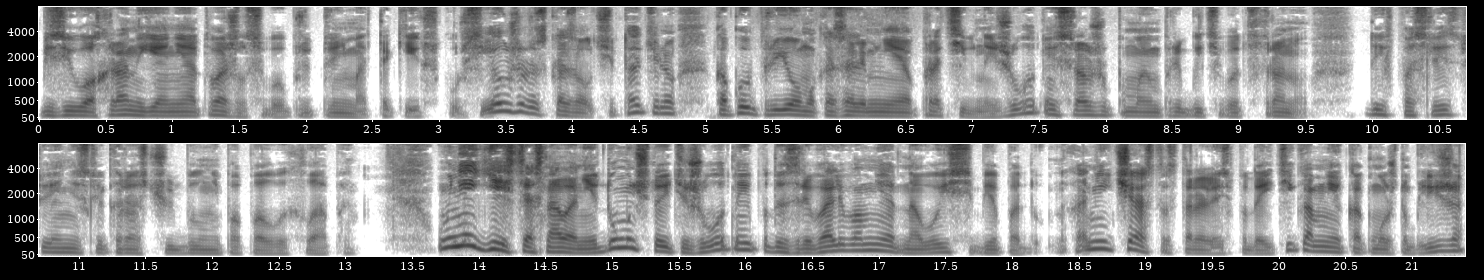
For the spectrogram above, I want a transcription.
Без его охраны я не отважился бы предпринимать такие экскурсии. Я уже рассказал читателю, какой прием оказали мне противные животные сразу по моему прибытии в эту страну да и впоследствии я несколько раз чуть было не попал в их лапы. У меня есть основания думать, что эти животные подозревали во мне одного из себе подобных. Они часто старались подойти ко мне как можно ближе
